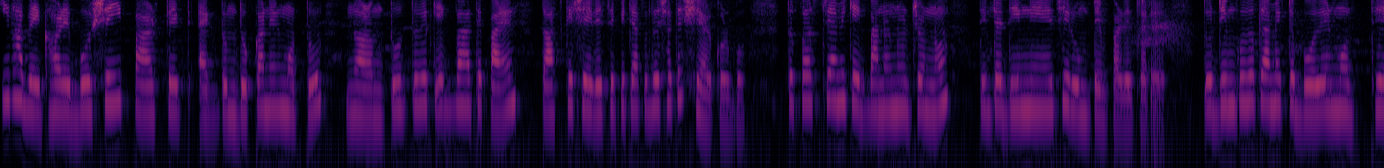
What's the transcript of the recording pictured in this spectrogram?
কীভাবে ঘরে বসেই পারফেক্ট একদম দোকানের মতো নরম তুলতুলে কেক বানাতে পারেন? তো আজকে সেই রেসিপিটা আপনাদের সাথে শেয়ার করব। তো ফার্স্টে আমি কেক বানানোর জন্য তিনটা ডিম নিয়েছি রুম টেম্পারেচারের তো ডিমগুলোকে আমি একটা বোলের মধ্যে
